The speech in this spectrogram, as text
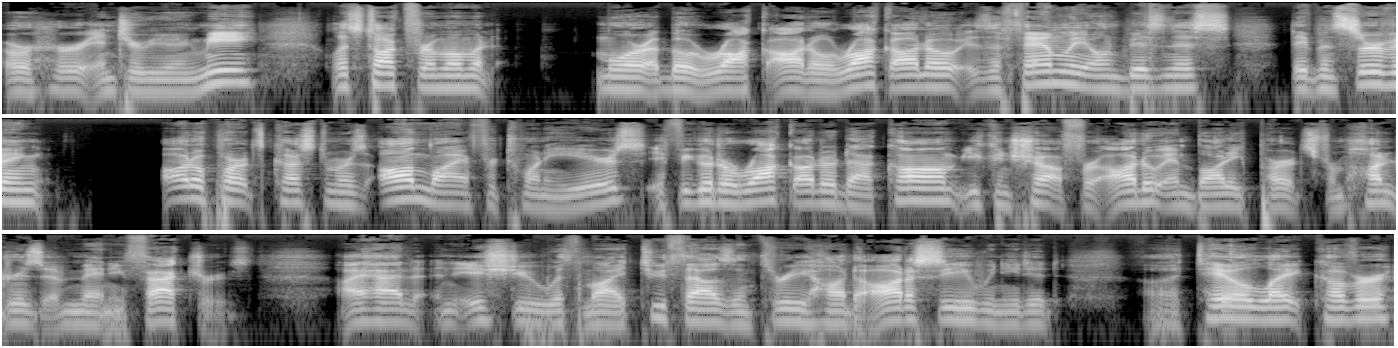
or her interviewing me, let's talk for a moment more about Rock Auto. Rock Auto is a family owned business. They've been serving auto parts customers online for 20 years. If you go to rockauto.com, you can shop for auto and body parts from hundreds of manufacturers. I had an issue with my 2003 Honda Odyssey. We needed a tail light cover,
